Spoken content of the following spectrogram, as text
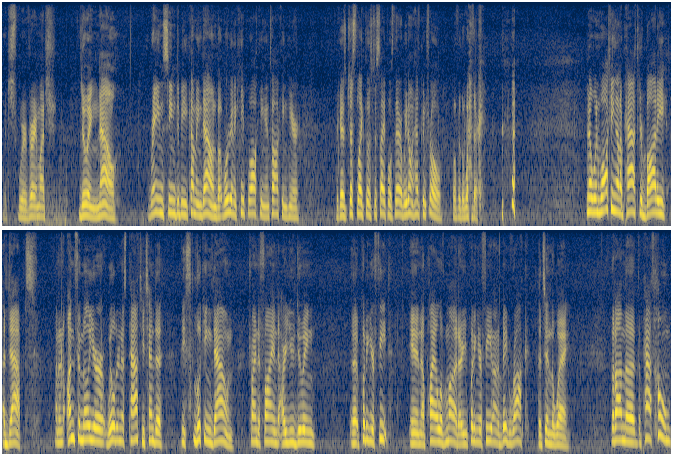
which we're very much doing now. Rain seemed to be coming down, but we're going to keep walking and talking here because just like those disciples there, we don't have control over the weather. you know, when walking on a path, your body adapts. On an unfamiliar wilderness path, you tend to be looking down, trying to find are you doing, uh, putting your feet in a pile of mud? Are you putting your feet on a big rock that's in the way? But on the, the path home,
